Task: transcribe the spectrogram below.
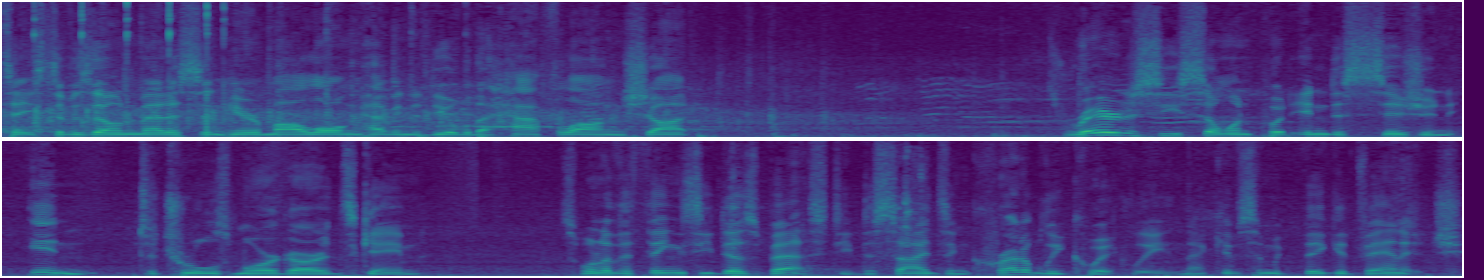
Taste of his own medicine here, Ma Long having to deal with a half-long shot. It's rare to see someone put indecision into Truls Moregard's game. It's one of the things he does best. He decides incredibly quickly, and that gives him a big advantage.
